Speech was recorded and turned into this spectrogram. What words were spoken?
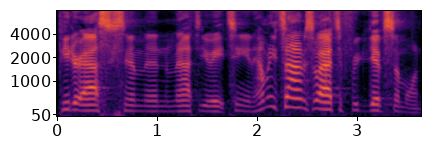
Peter asks him in Matthew 18, How many times do I have to forgive someone?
